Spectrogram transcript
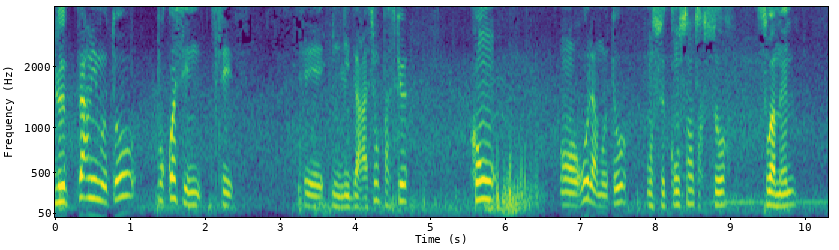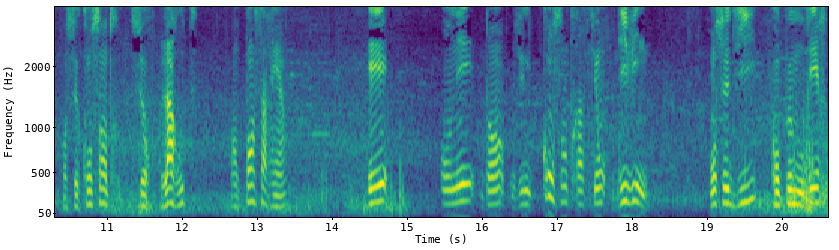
le permis moto, pourquoi c'est une, une libération? Parce que quand on roule à moto, on se concentre sur soi-même, on se concentre sur la route, on pense à rien et on est dans une concentration divine. On se dit qu'on peut mourir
